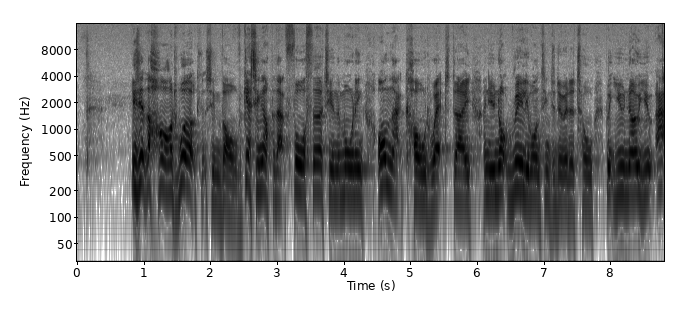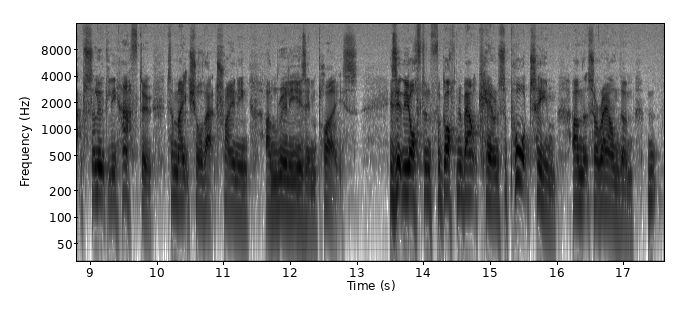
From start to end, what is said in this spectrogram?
Is it the hard work that's involved, getting up at that 4.30 in the morning on that cold, wet day, and you're not really wanting to do it at all, but you know you absolutely have to to make sure that training um, really is in place? Is it the often forgotten about care and support team um, that's around them?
